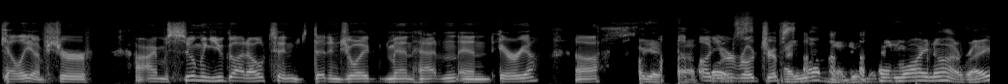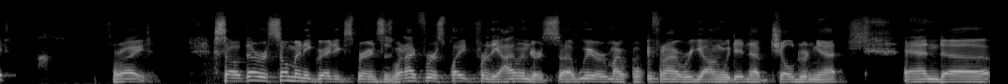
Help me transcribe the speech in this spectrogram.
Kelly, I'm sure I'm assuming you got out and that enjoyed Manhattan and area. Uh, oh yeah, on course. your road trips. I love that, and why not, right? Right. So there are so many great experiences. When I first played for the Islanders, uh, we were my wife and I were young. We didn't have children yet, and uh,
